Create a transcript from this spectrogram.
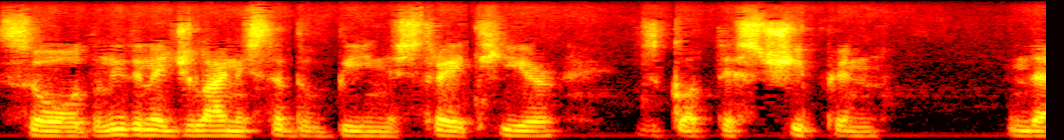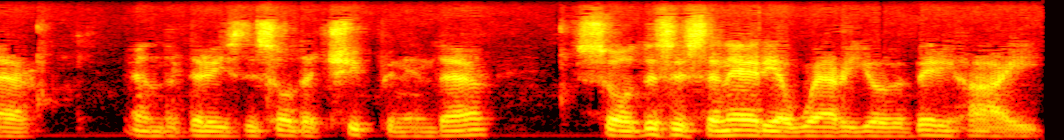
So the leading edge line, instead of being straight here, it's got this chipping in there and there is this other chipping in there. So this is an area where you have very high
